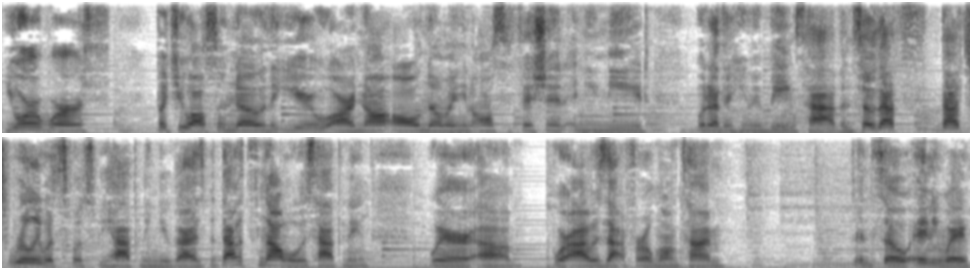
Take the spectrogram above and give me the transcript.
your worth, but you also know that you are not all knowing and all sufficient, and you need what other human beings have. And so that's that's really what's supposed to be happening, you guys. But that's not what was happening where um, where I was at for a long time. And so anyway,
